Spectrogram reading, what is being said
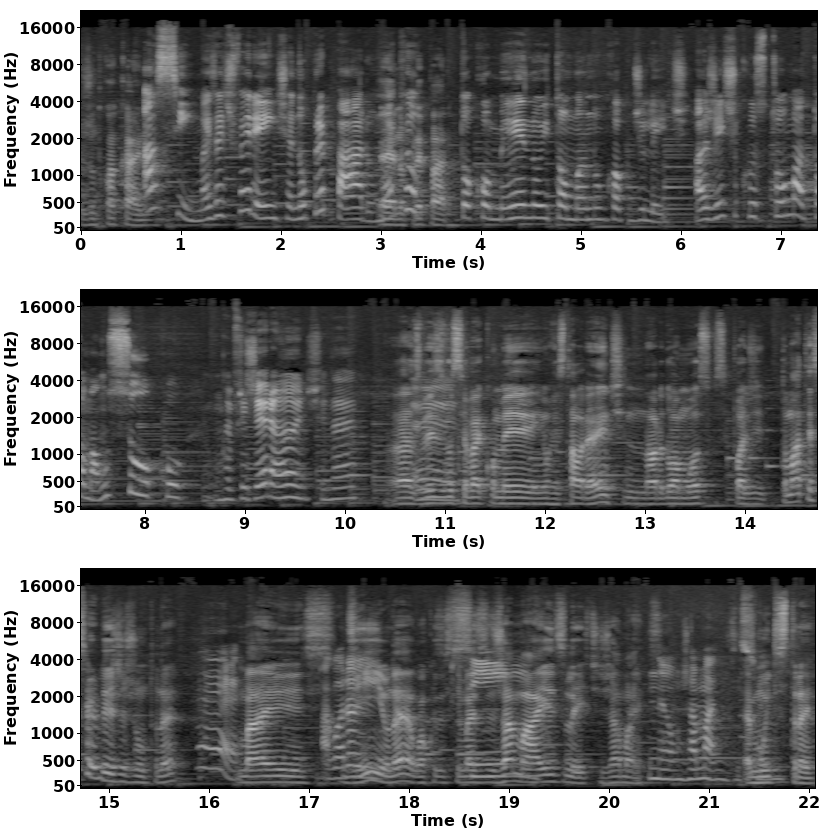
junto com a carne. Ah, sim, mas é diferente, é no preparo, não é, É, no que eu preparo. tô comendo e tomando um copo de leite. A gente costuma tomar um suco, um refrigerante, né? Às vezes você vai comer em um restaurante, na hora do almoço, você pode tomar até cerveja junto, né? É. Mas Agora- vinho, né? Alguma coisa assim, mas Sim. jamais leite, jamais. Não, jamais. Isso É muito estranho.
